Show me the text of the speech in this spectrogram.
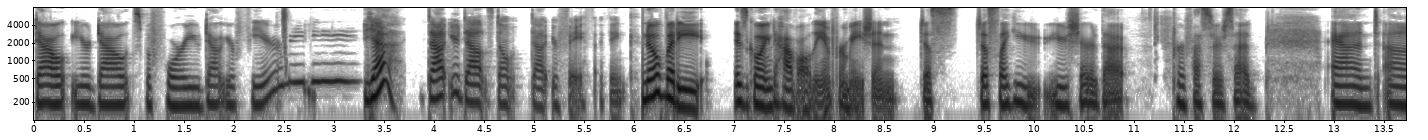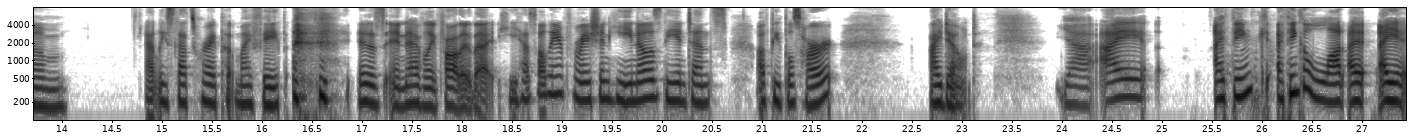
doubt your doubts before you doubt your fear maybe? Yeah doubt your doubts don't doubt your faith i think. Nobody is going to have all the information just just like you you shared that professor said. And um at least that's where i put my faith. Is in heavenly father that he has all the information he knows the intents of people's heart. I don't. Yeah i I think I think a lot I I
